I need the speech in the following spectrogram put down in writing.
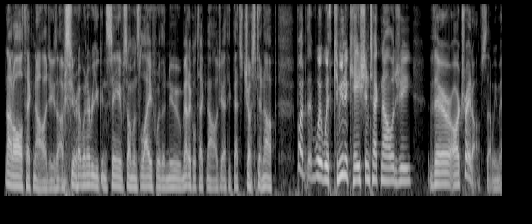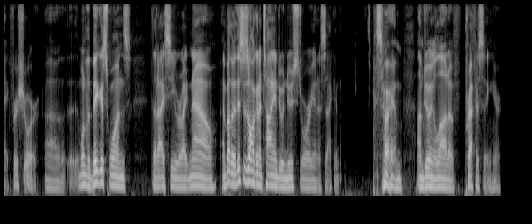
not all technologies, obviously, right? Whenever you can save someone's life with a new medical technology, I think that's just an up. But with, with communication technology, there are trade offs that we make for sure. Uh, one of the biggest ones that I see right now, and by the way, this is all going to tie into a news story in a second. Sorry, I'm I'm doing a lot of prefacing here,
